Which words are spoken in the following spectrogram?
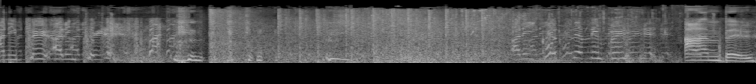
And he poo, and he pooed. and he constantly pooed. And Boo.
